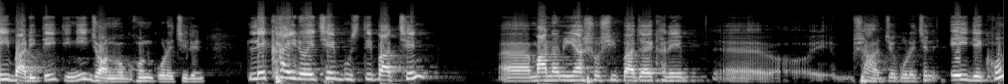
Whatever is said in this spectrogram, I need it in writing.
এই বাড়িতেই তিনি জন্মগ্রহণ করেছিলেন। লেখাই রয়েছে, বুঝতে পাচ্ছেন মাননীয়া শশী পাজা এখানে সাহায্য করেছেন। এই দেখুন,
